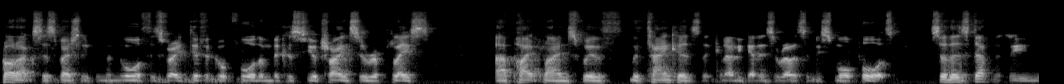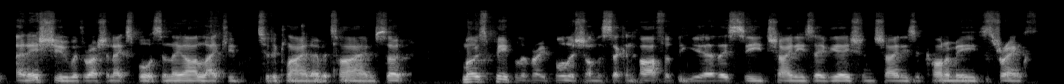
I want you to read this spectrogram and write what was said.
products, especially from the north, is very difficult for them because you're trying to replace uh, pipelines with with tankers that can only get into relatively small ports. So there's definitely an issue with Russian exports, and they are likely to decline over time. So most people are very bullish on the second half of the year. They see Chinese aviation, Chinese economy strength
